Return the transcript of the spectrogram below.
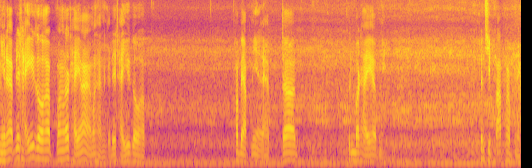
นี่นะครับได้ไถคือเก็ครับบางแล้วไถมาบางหันก็ได้ไถคือเก็ครับพราะแบบนี้นะครับแต่เพิ่นบ่ไถครับนี่เพิ่นสิปรั๊บครับนี่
